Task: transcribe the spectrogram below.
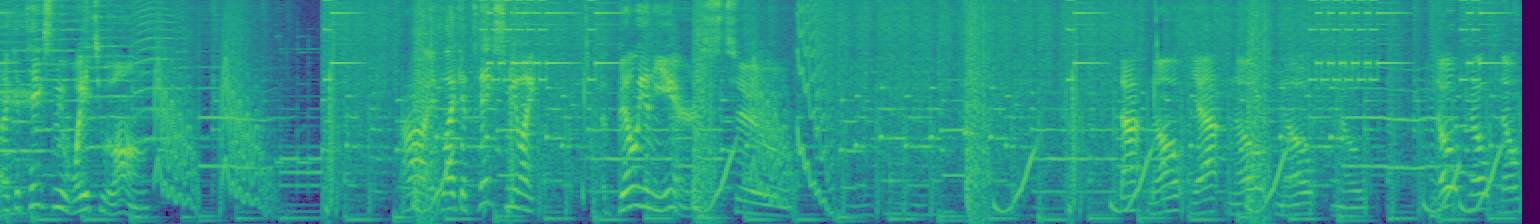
Like it takes me way too long. Ah, it, like it takes me like a billion years to no, yeah, no, no, no. No. No. No.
